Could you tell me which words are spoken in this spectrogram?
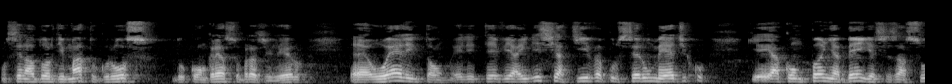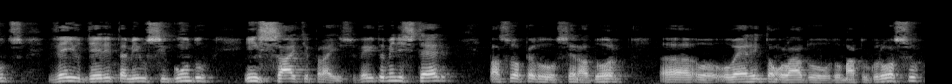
um senador de Mato Grosso, do Congresso brasileiro, é, o Wellington, ele teve a iniciativa por ser um médico que acompanha bem esses assuntos, veio dele também o segundo insight para isso. Veio do Ministério, passou pelo senador uh, o Wellington lá do, do, Mato Grosso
